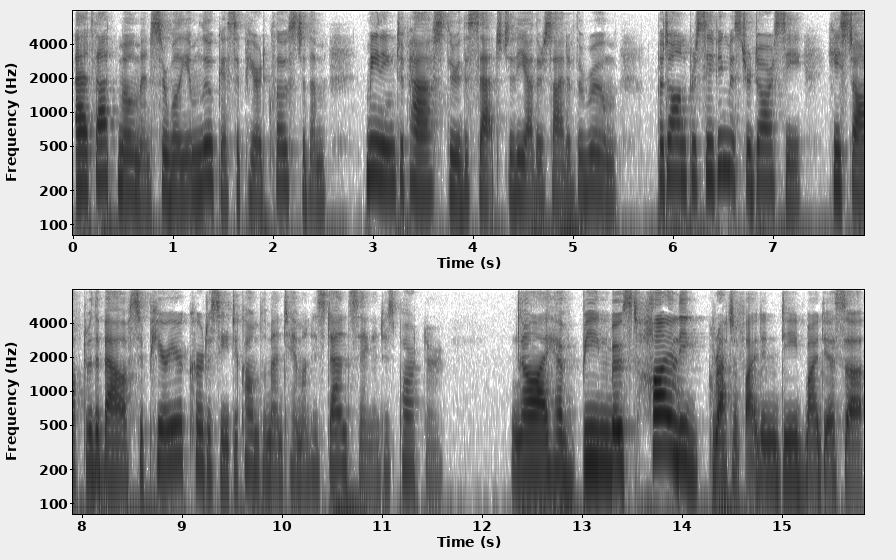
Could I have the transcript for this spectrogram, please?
At that moment Sir William Lucas appeared close to them meaning to pass through the set to the other side of the room, but on perceiving Mr. Darcy, he stopped with a bow of superior courtesy to compliment him on his dancing and his partner. "I have been most highly gratified indeed, my dear sir.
